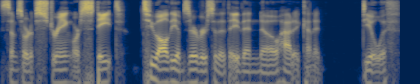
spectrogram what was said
some sort of string or state to all the observers so that they then know how to kind of deal with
